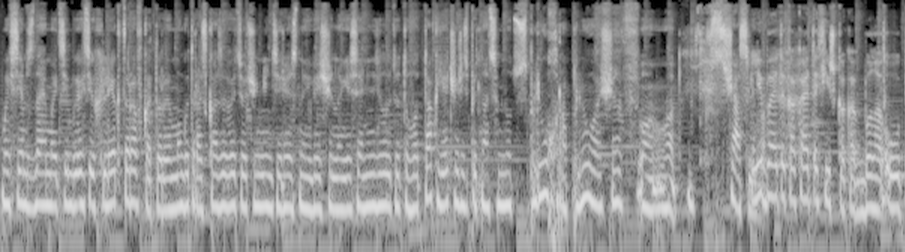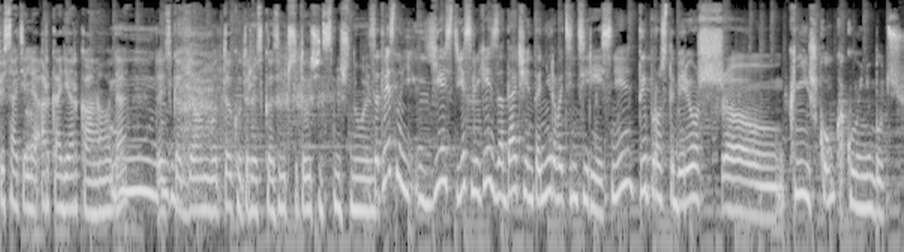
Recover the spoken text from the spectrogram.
мы всем знаем эти, этих лекторов, которые могут рассказывать очень интересные вещи, но если они делают это вот так, я через 15 минут сплю, храплю, вообще о, вот, счастлива. Либо это какая-то фишка, как была у писателя Аркадия Арканова, да? То есть, когда он вот так вот рассказывает что-то очень смешное. Соответственно, есть, если есть задача интонировать интереснее, ты просто берешь э, книжку какую-нибудь.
